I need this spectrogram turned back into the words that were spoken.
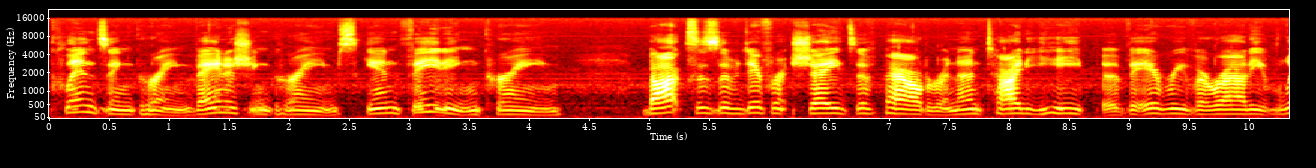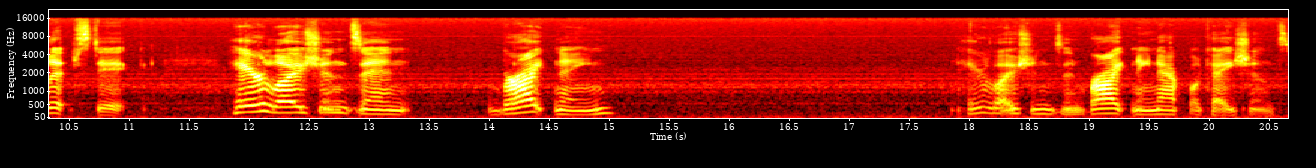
cleansing cream, vanishing cream, skin feeding cream, boxes of different shades of powder, an untidy heap of every variety of lipstick, hair lotions and brightening hair lotions and brightening applications.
